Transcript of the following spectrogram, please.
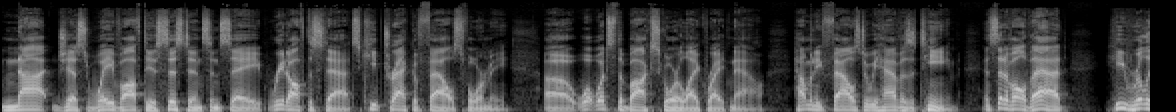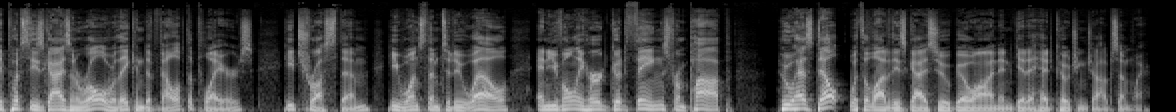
not just wave off the assistants and say, "Read off the stats, keep track of fouls for me. Uh, what what's the box score like right now? How many fouls do we have as a team?" Instead of all that, he really puts these guys in a role where they can develop the players. He trusts them. He wants them to do well. And you've only heard good things from Pop, who has dealt with a lot of these guys who go on and get a head coaching job somewhere.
